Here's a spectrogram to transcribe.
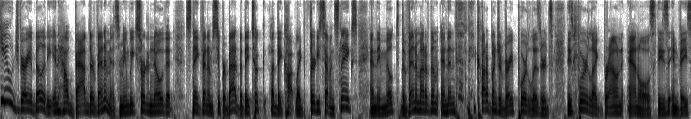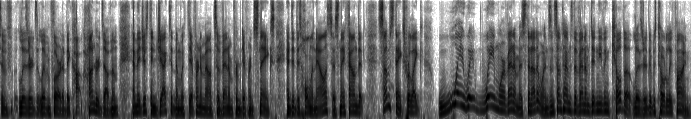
huge variability in how bad their venom is. I mean, we sort of know that snake venom's super bad, but they took uh, they caught like 37 snakes and they milked the venom out of them, and then they caught a bunch of very poor lizards. These poor like brown anoles, these invasive lizards that live in Florida. They caught hundreds of them and they just injected them with different amounts of venom from different snakes and did this whole analysis. And they found that some snakes were like way, way, way more venomous than other ones. And sometimes the venom didn't even kill the lizard, it was totally fine.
